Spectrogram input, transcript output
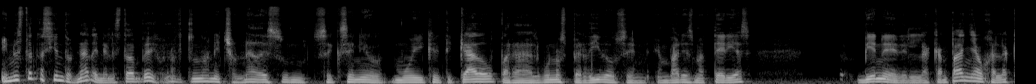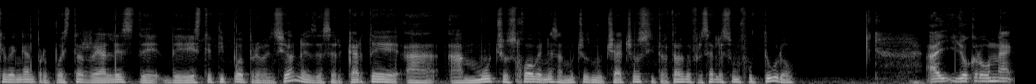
Y no están haciendo nada en el Estado. No, no han hecho nada. Es un sexenio muy criticado para algunos perdidos en, en varias materias. Viene la campaña, ojalá que vengan propuestas reales de, de este tipo de prevenciones, de acercarte a, a, muchos jóvenes, a muchos muchachos y tratar de ofrecerles un futuro. Hay, yo creo, una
